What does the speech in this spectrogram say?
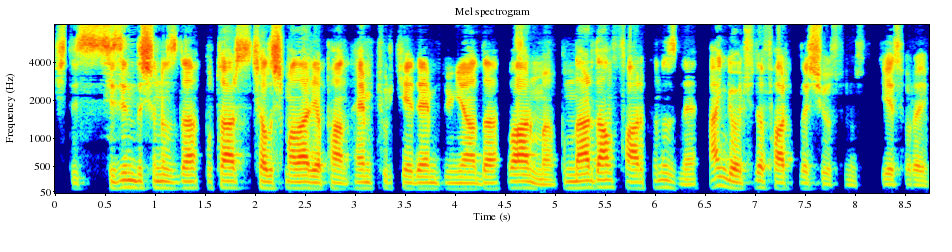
işte sizin dışınızda bu tarz çalışmalar yapan hem Türkiye'de hem dünyada var mı? Bunlardan farkınız ne? Hangi ölçüde farklılaşıyorsunuz diye sorayım.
